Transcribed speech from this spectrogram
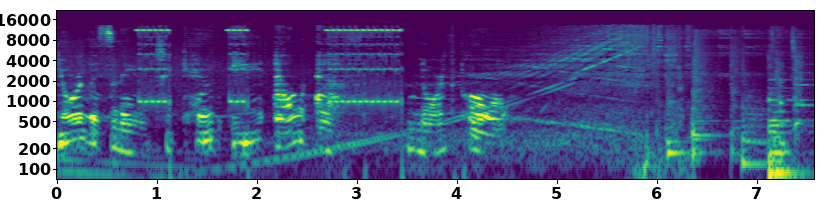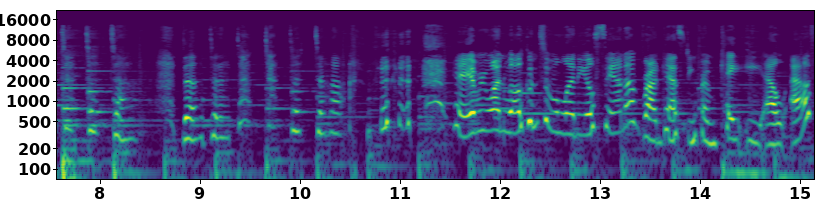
You're listening to KELF North Pole. hey everyone, welcome to Millennial Santa, broadcasting from KELF,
